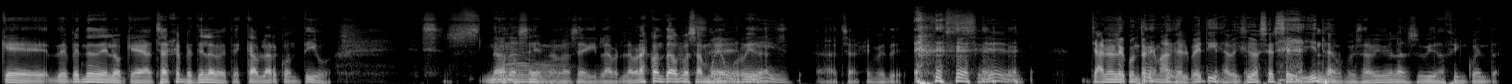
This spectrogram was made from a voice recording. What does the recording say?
que depende de lo que a ChatGPT le apetezca hablar contigo. No, lo sé, no lo sé. Le, habrás contado cosas muy aburridas a ChatGPT. Sí. Ya no le contaré más del Betis, habéis ido a ser sevillita. No, pues a mí me lo han subido a 50.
